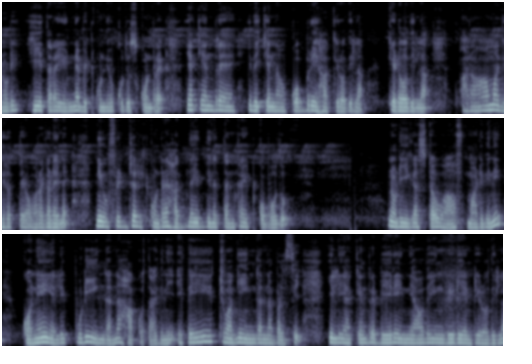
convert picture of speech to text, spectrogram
ನೋಡಿ, ಈ ಥರ ಎಣ್ಣೆ ಬಿಟ್ಕೊಂಡು ನೀವು ಕುದಿಸ್ಕೊಂಡ್ರೆ. ಯಾಕೆಂದರೆ ಇದಕ್ಕೆ ನಾವು ಕೊಬ್ಬರಿ ಹಾಕಿರೋದಿಲ್ಲ, ಕೆಡೋದಿಲ್ಲ. ಆರಾಮಾಗಿರುತ್ತೆ ಹೊರಗಡೆನೆ. ನೀವು ಫ್ರಿಡ್ಜಲ್ಲಿ ಇಟ್ಕೊಂಡ್ರೆ ಹದಿನೈದು ದಿನದ ತನಕ ಇಟ್ಕೋಬೋದು. ನೋಡಿ, ಈಗ ಸ್ಟವ್ ಆಫ್ ಮಾಡಿದ್ದೀನಿ ಕೊನೆಯಲ್ಲಿ ಪುಡಿ ಇಂಗನ್ನು ಹಾಕೋತಾ ಇದ್ದೀನಿ. ಯಥೇಚ್ಛವಾಗಿ ಇಂಗನ್ನು ಬಳಸಿ. ಇಲ್ಲಿ ಯಾಕೆಂದರೆ ಬೇರೆ ಇನ್ಯಾವುದೇ ಇಂಗ್ರೀಡಿಯೆಂಟ್ ಇರೋದಿಲ್ಲ.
